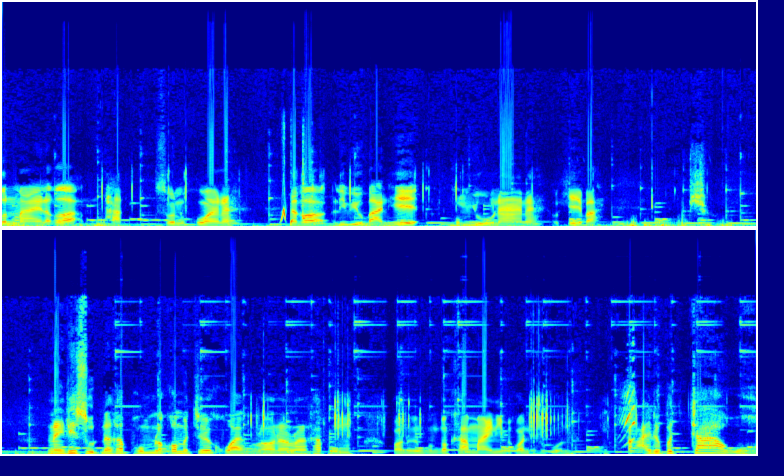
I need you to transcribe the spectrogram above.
ต้นไม้แล้วก็ผักสวนครัวนะ แล้วก็รีวิวบ้านที่ ผมอยู่นานะ โอเคป่ะ ในที่สุดนะครับ ผมเราก็มาเจอควายของเราแล้วนะครับ ผมก่อนอื่นผมต้องข้ามไม้นี้ไปก่อนเนี่ยทุกคน ตายเถอะพระเจ้าโอ้โห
